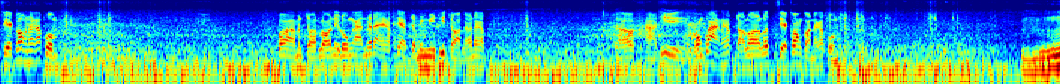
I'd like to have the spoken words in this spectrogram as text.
เสียกล้องนะครับผม เพราะว่ามันจอดรอในโรงงานไม่ได้ครับ แทบจะไม่มีที่จอดแล้วนะครับเราหาที่กว้างๆนะครับ จอดรอรถเสียกล้องก่อนนะครับผม อืม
